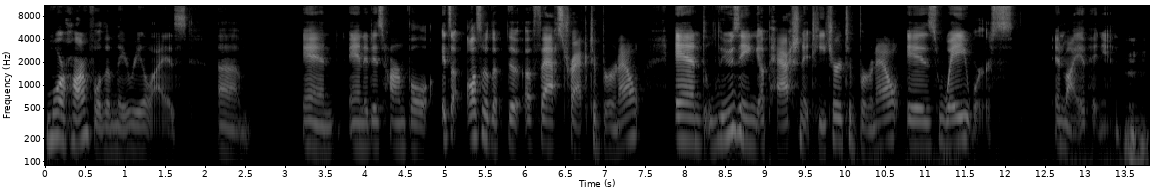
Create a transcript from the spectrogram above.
more harmful than they realize. Um, and and it is harmful. It's also the, the a fast track to burnout. And losing a passionate teacher to burnout is way worse, in my opinion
